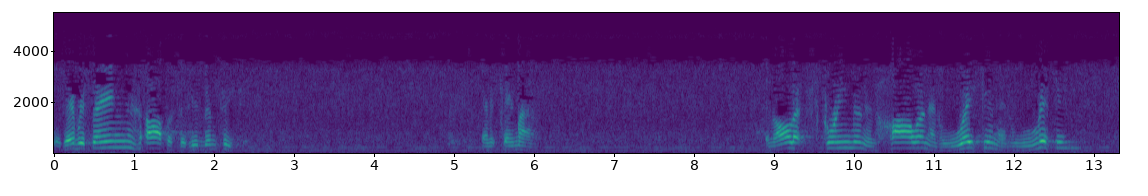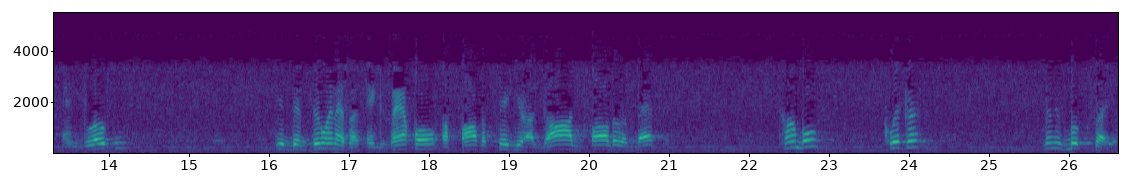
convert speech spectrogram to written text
was everything opposite he'd been teaching. And it came out. And all that screaming and hollering and raking and ripping and gloating he'd been doing as an example, a father figure, a godfather of that. Humble, quicker than his book sales.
